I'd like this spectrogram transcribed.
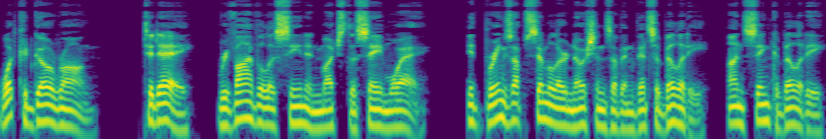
What could go wrong? Today, revival is seen in much the same way. It brings up similar notions of invincibility, unsinkability,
